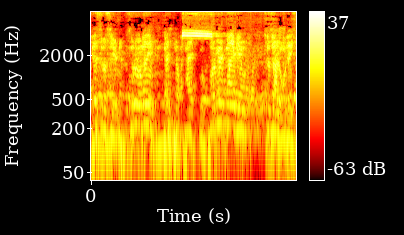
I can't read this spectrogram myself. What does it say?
तेस्रो सेट सुरु हुँदै अफ फाइभको फर्मेटमा गेम सुचारू हुँदैछ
